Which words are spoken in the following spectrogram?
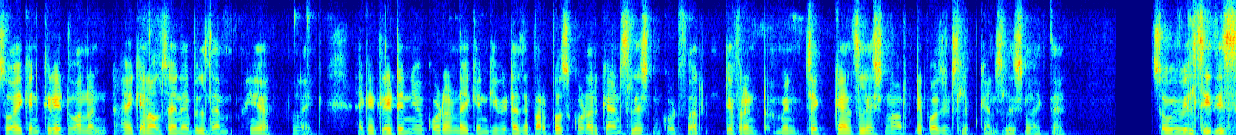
so i can create one and i can also enable them here like i can create a new code and i can give it as a purpose code or cancellation code for different i mean check cancellation or deposit slip cancellation like that so we will see this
